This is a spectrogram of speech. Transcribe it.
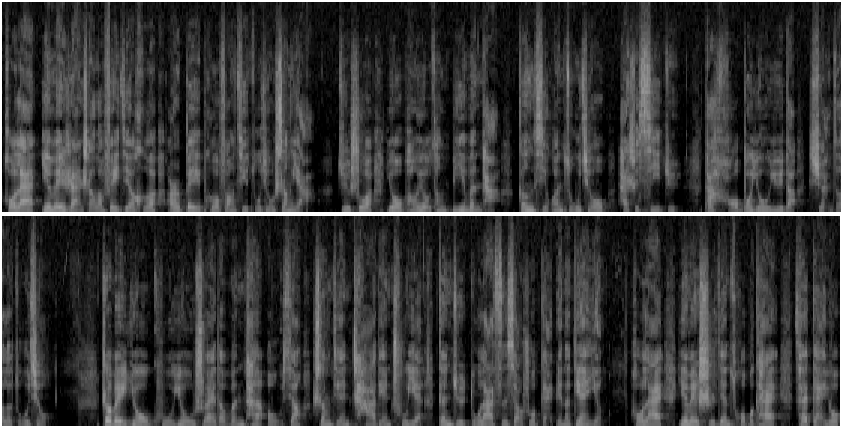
后来因为染上了肺结核而被迫放弃足球生涯。据说有朋友曾逼问他更喜欢足球还是戏剧，他毫不犹豫地选择了足球。这位又酷又帅的文坛偶像生前差点出演根据杜拉斯小说改编的电影，后来因为时间错不开，才改由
